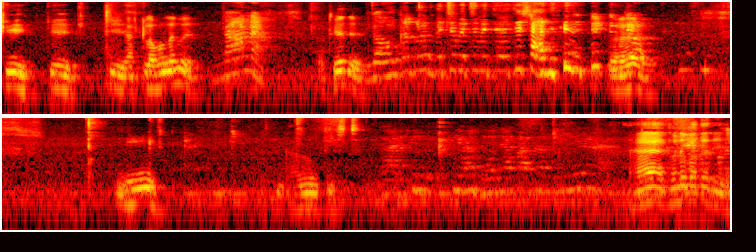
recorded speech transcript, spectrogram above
কি কি কি এক লবণ লাগবে? না না। ঠিক আছে। লঙ্কাগুলো বেছে বেছে বেছে বেছে সাজিয়ে হ্যাঁ। দারুণ টেস্ট হ্যাঁ ধনে পাতা দিয়ে।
